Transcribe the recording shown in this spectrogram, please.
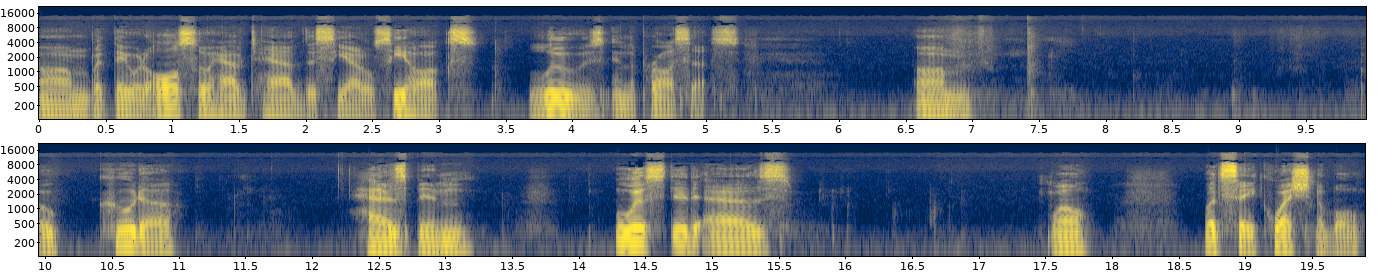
Um, but they would also have to have the Seattle Seahawks lose in the process. Um, Okudah has been listed as, well, let's say questionable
